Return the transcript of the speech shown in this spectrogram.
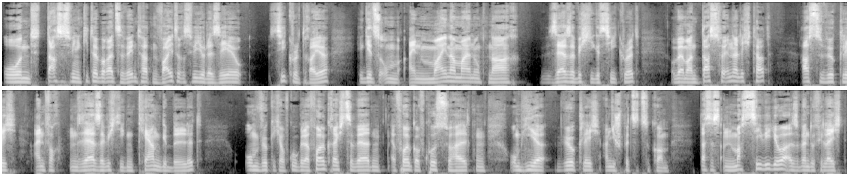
Und das ist, wie Nikita bereits erwähnt hat, ein weiteres Video der SEO Secret Reihe. Hier geht es um ein meiner Meinung nach sehr, sehr wichtiges Secret. Und wenn man das verinnerlicht hat, hast du wirklich einfach einen sehr, sehr wichtigen Kern gebildet, um wirklich auf Google erfolgreich zu werden, Erfolg auf Kurs zu halten, um hier wirklich an die Spitze zu kommen. Das ist ein Must-See-Video, also wenn du vielleicht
